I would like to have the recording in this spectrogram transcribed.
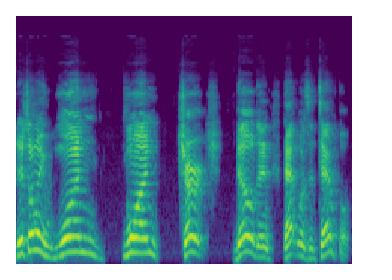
There's only one one church building that was a temple.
